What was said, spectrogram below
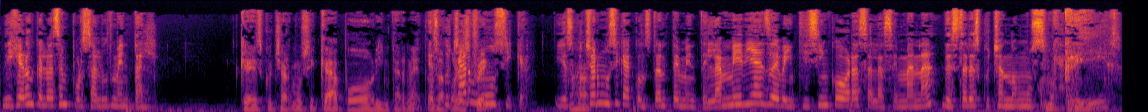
dijeron que lo hacen por salud mental. que escuchar música por internet, o sea, por escuchar stream. música y escuchar música constantemente. La media es de 25 horas a la semana de estar escuchando música. ¿Cómo crees?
